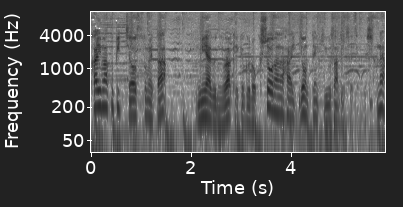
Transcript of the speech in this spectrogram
開幕ピッチャーを務めた宮国は結局6勝7敗4.93という成績でしたね。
